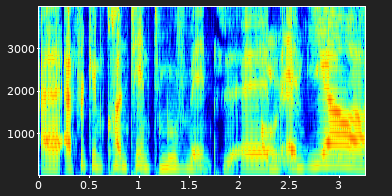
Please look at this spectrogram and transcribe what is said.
African Content Movement. Um, oh, yes. And yeah,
